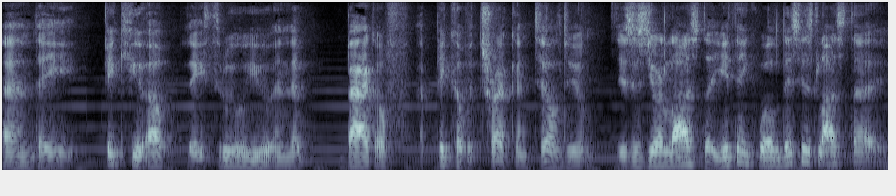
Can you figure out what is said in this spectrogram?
and they pick you up, they threw you in the back of a pickup truck and told you, This is your last day. You think, Well, this is last day.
